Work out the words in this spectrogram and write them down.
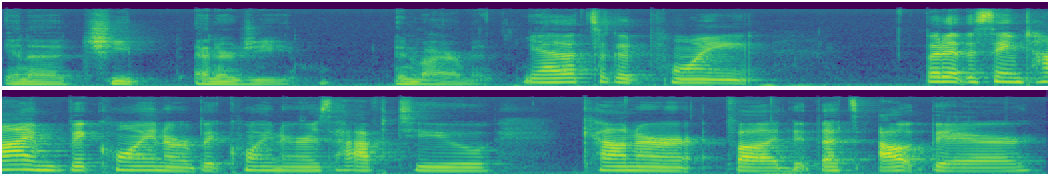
in a cheap energy environment. Yeah, that's a good point. But at the same time, Bitcoin or Bitcoiners have to counter FUD that's out there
